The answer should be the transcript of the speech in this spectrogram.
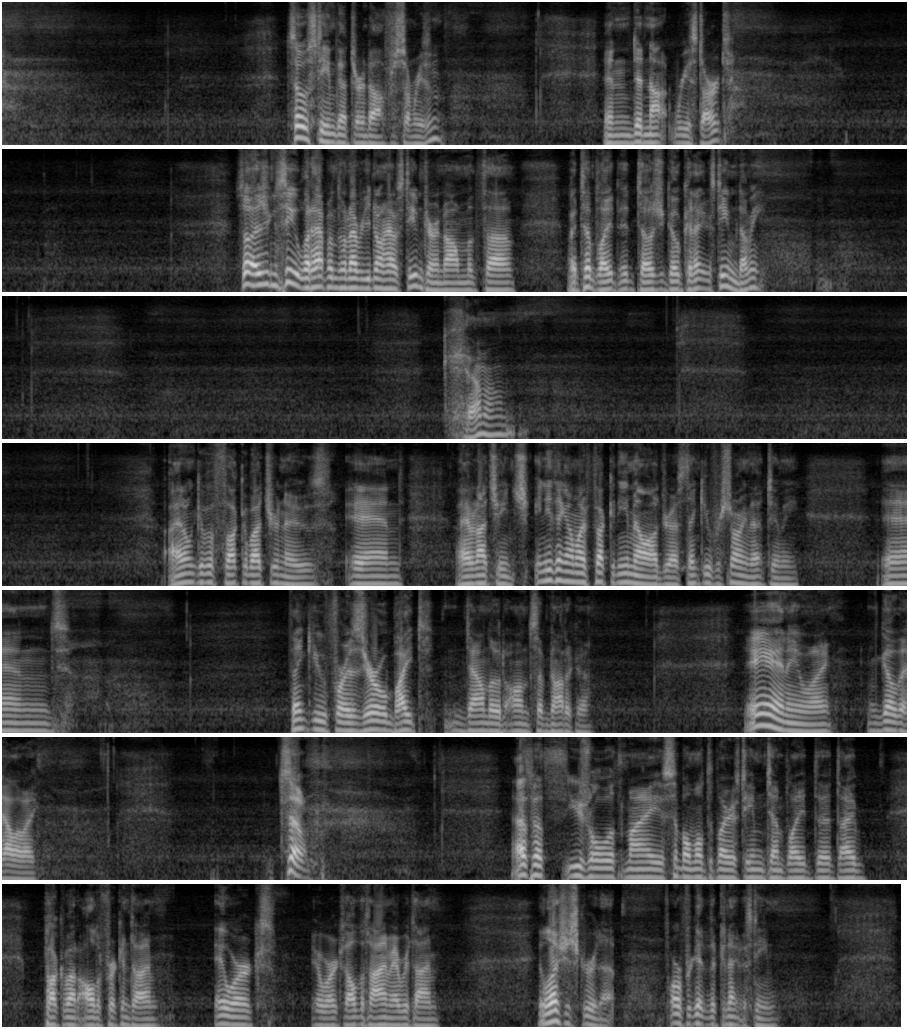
So Steam got turned off for some reason and did not restart. So as you can see, what happens whenever you don't have Steam turned on with uh, my template, it tells you go connect to Steam, dummy. Come on. I don't give a fuck about your news, and I have not changed anything on my fucking email address. Thank you for showing that to me. And thank you for a zero byte download on Subnautica. Anyway, go the hell away. So, as with usual with my simple multiplayer team template that I talk about all the frickin' time, it works. It works all the time, every time. Unless you screw it up or forget to connect to Steam. So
